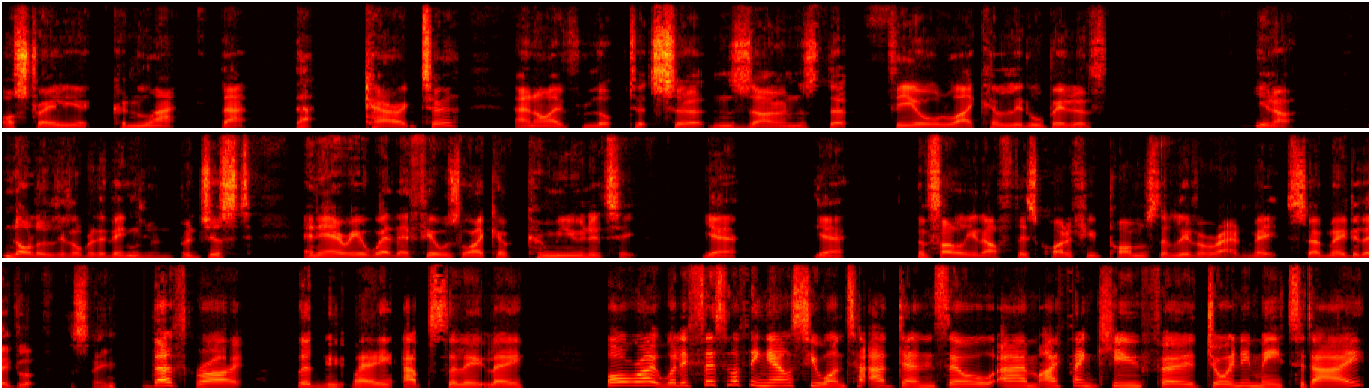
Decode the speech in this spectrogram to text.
Australia can lack that that character. And I've looked at certain zones that feel like a little bit of, you know, not a little bit of England, but just an area where there feels like a community. Yeah, yeah. And funnily enough, there's quite a few Poms that live around me, so maybe they've looked the same. That's right. Absolutely, absolutely. All right. Well, if there's nothing else you want to add, Denzil, um, I thank you for joining me today.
